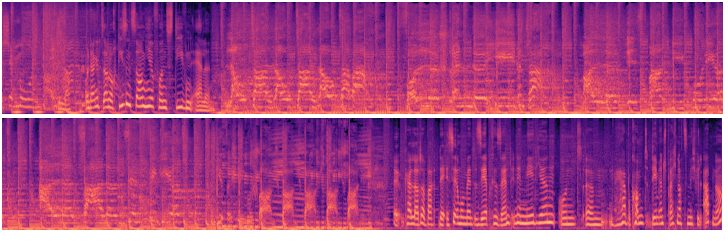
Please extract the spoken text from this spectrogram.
Genau. Und dann gibt es auch noch diesen Song hier von Stephen Allen. Lauter, lauter, lauter Bach, volle Strände jeden Tag. Malle ist manipuliert, alle Zahlen sind fingiert. Wir verstehen nur Spanisch, Karl Lauterbach, der ist ja im Moment sehr präsent in den Medien und ähm, ja, bekommt dementsprechend noch ziemlich viel ab. Ne?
